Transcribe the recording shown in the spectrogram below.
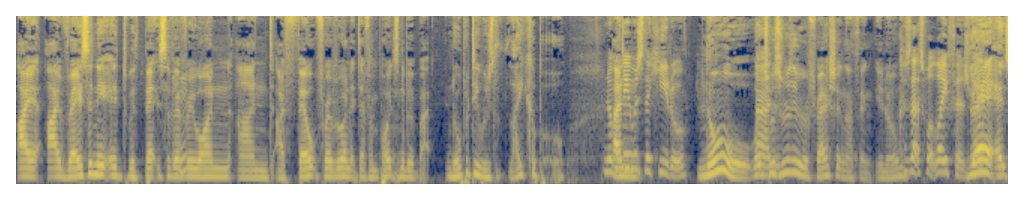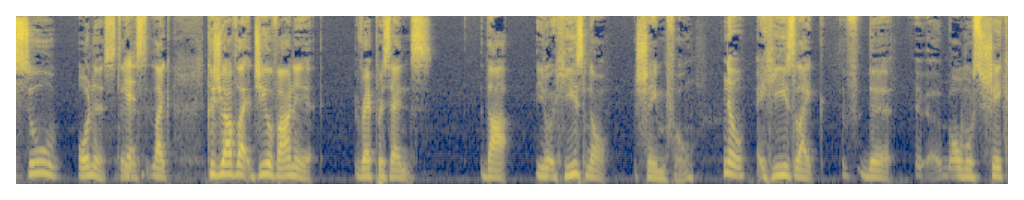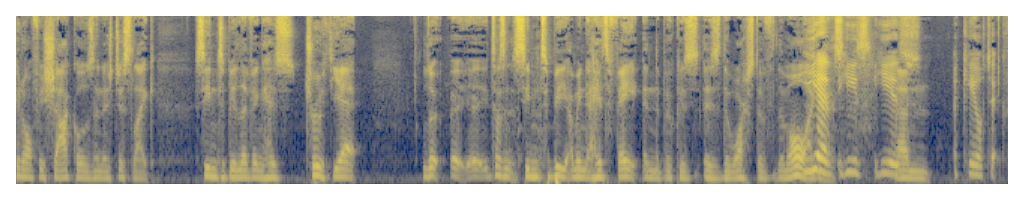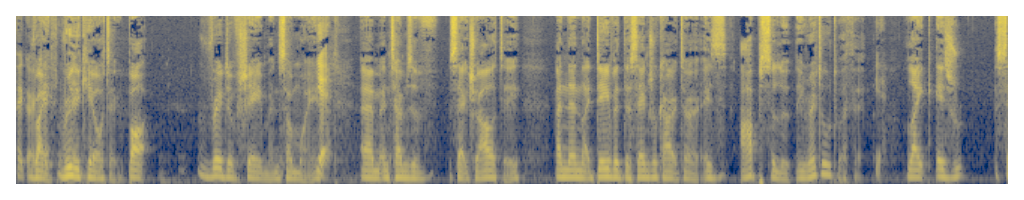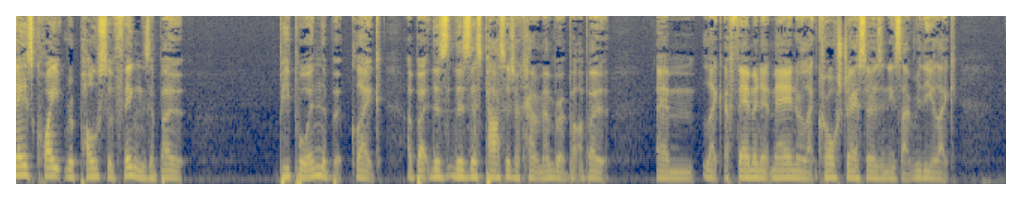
i i resonated with bits of Mhm. everyone and i felt for everyone at different points in the book but nobody was likable nobody and- was the hero no which was really refreshing i think you know because that's what life is yeah, it's so honest. And Yeah. it's like, because you have like Giovanni represents that, you know, he's not shameful. no He's like the uh, almost shaken off his shackles and is just like seen to be living his truth. Yet, look, uh, it doesn't seem to be. I mean, his fate in the book is is the worst of them all. I yeah guess. he's he is Um, a chaotic figure right, definitely. really chaotic, but rid of shame in some way. yeah um, in terms of sexuality. And then like David, the central character, is absolutely riddled with it. Yeah. Like is says quite repulsive things about people in the book. Like about there's there's this passage I can't remember it, but about um like effeminate men or like cross dressers and he's like really like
